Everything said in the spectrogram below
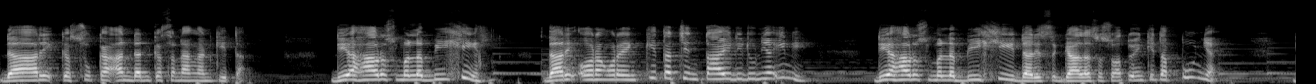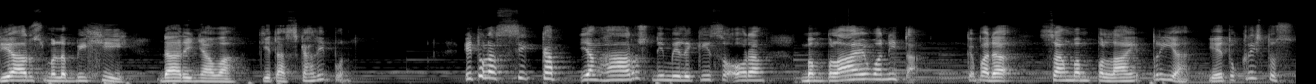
dari kesukaan dan kesenangan kita. Dia harus melebihi dari orang-orang yang kita cintai di dunia ini. Dia harus melebihi dari segala sesuatu yang kita punya. Dia harus melebihi dari nyawa kita sekalipun. Itulah sikap yang harus dimiliki seorang mempelai wanita kepada sang mempelai pria, yaitu Kristus.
